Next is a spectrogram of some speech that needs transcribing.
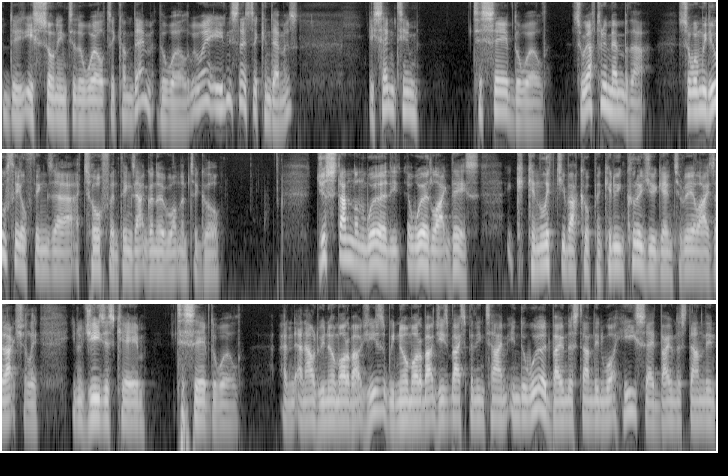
the, His Son into the world to condemn the world. We weren't, He didn't send us to condemn us. He sent Him to save the world. So we have to remember that. So when we do feel things are tough and things aren't going to want them to go, just stand on word a word like this can lift you back up and can encourage you again to realize that actually you know jesus came to save the world. And and how do we know more about jesus? We know more about jesus by spending time in the word by understanding what he said by understanding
